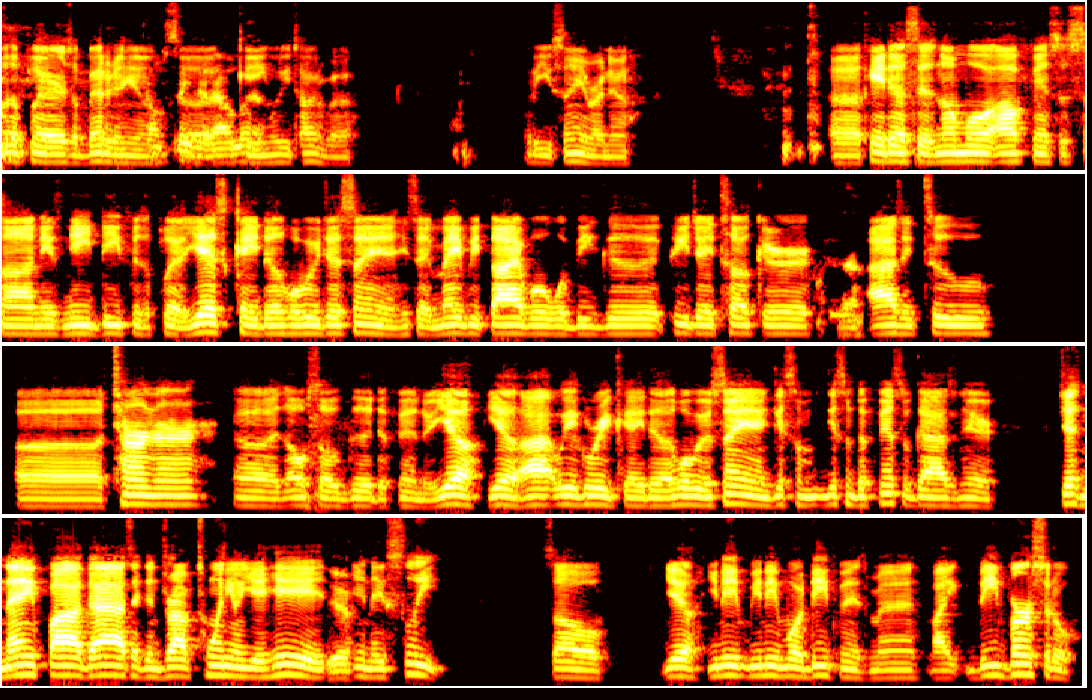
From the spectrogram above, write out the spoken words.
other players are better than him. Don't say that uh, out loud. King, what are you talking about? What are you saying right now? Uh, K Dub says no more offensive signings, need defensive players. Yes, K Dub, what we were just saying. He said maybe Thybulle would be good. PJ Tucker, Isaac too. Uh, Turner uh, is also a good defender. Yeah, yeah, I, we agree, K Dub. What we were saying, get some get some defensive guys in here. Just name five guys that can drop twenty on your head Yeah. in their sleep. So yeah, you need you need more defense, man. Like be versatile,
